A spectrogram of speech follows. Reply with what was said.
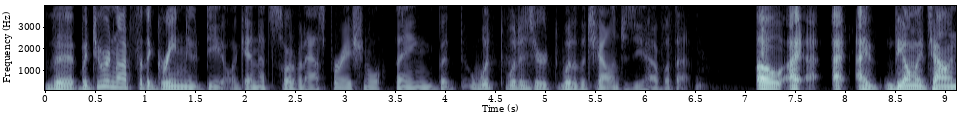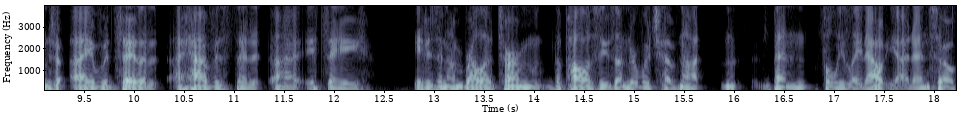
The but you are not for the Green New Deal. Again, that's sort of an aspirational thing. But what what is your what are the challenges you have with that? Oh, I, I, I the only challenge I would say that I have is that uh, it's a it is an umbrella term. The policies under which have not been fully laid out yet. And so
